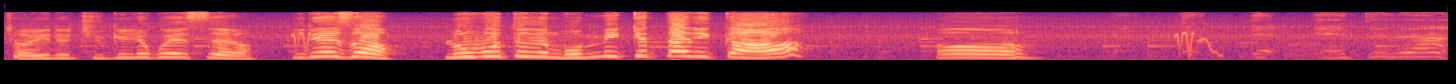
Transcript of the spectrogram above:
저희를 죽이려고 했어요. 이래서 로봇들은 못 믿겠다니까. 어, 얘들아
